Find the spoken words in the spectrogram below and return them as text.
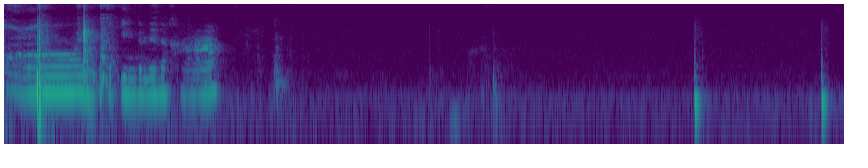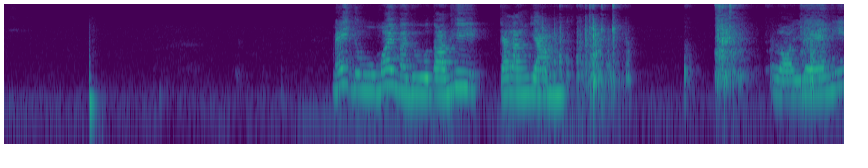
โอ้ยเราก็จะกินกันเลยนะคะ อ ให้ดู ไม่มาดูตอนที่กำลังยำลอยแดงนี้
